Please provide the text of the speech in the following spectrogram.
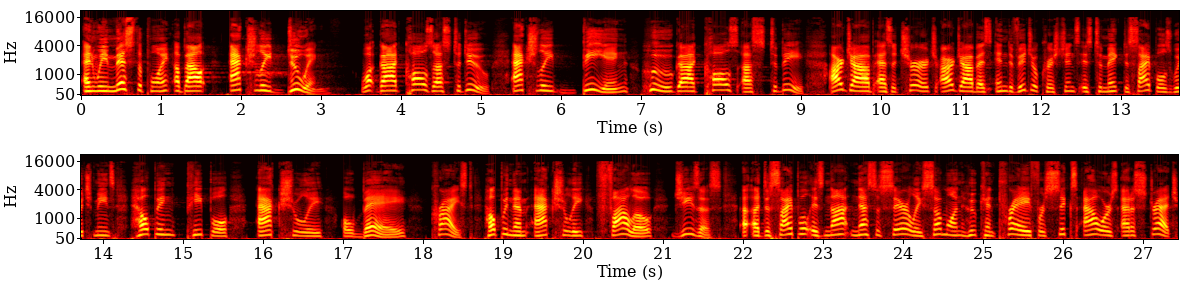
And we miss the point about actually doing what God calls us to do, actually being who God calls us to be. Our job as a church, our job as individual Christians is to make disciples, which means helping people actually obey Christ, helping them actually follow Jesus. A, a, disciple is not necessarily someone who can pray for six hours at a stretch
